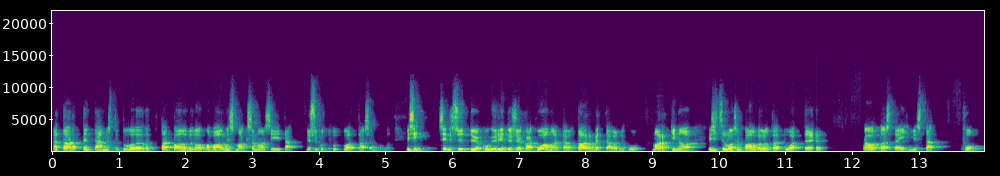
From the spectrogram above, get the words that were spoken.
mä tarvitsen tämmöistä tuotetta tai palvelua, mä valmis maksamaan siitä, jos joku tuottaa sen mulle. Ja sitten sinne syntyy joku yritys, joka huomaa, että täällä on tarve, täällä on niin markkinaa, ja sitten se luo sen palvelun tai tuotteen, auttaa sitä ihmistä, Fuh.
